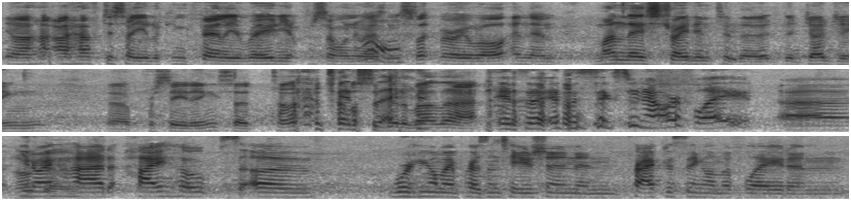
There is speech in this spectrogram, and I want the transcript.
you know I have to say you're looking fairly radiant for someone who oh. hasn't slept very well. And then Monday straight into the the judging. Uh, proceedings. So tell, tell us a bit about that. it's a it's a 16 hour flight. Uh, you okay. know, I had high hopes of working on my presentation and practicing on the flight, and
